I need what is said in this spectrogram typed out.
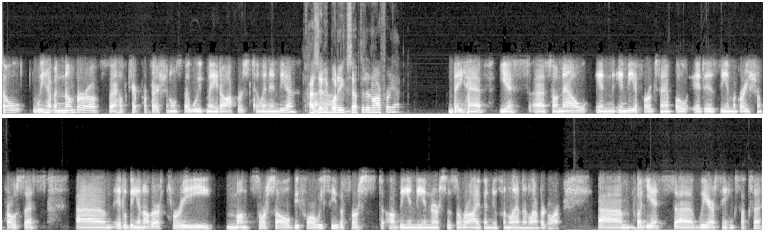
so we have a number of uh, healthcare professionals that we've made offers to in India. Has anybody um, accepted an offer yet? They have, yes. Uh, so now in India, for example, it is the immigration process. Um, it'll be another three months or so before we see the first of the Indian nurses arrive in Newfoundland and Labrador. Um, but yes, uh, we are seeing success.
